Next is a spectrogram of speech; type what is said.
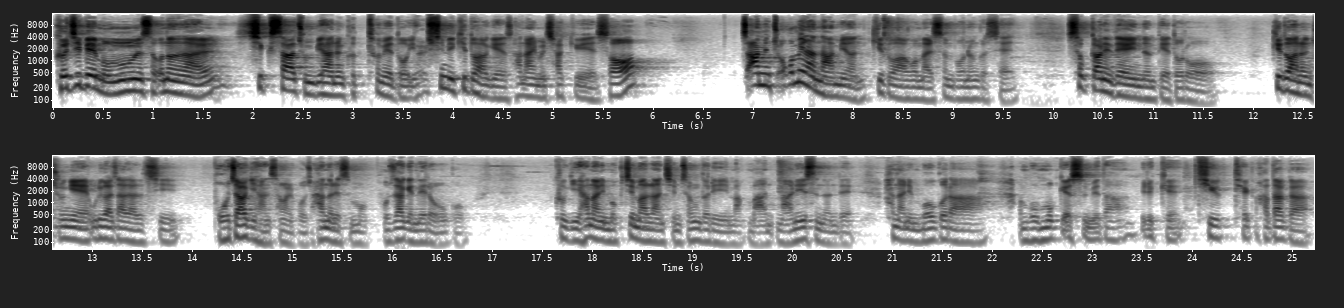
그 집에 머무면서 어느 날 식사 준비하는 그 틈에도 열심히 기도하기 위해서 하나님을 찾기 위해서 짬이 조금이나 나면 기도하고 말씀 보는 것에 습관이 되어 있는 베드로 기도하는 중에 우리가 잘 알듯이 보자기 한 상을 보죠. 하늘에서 뭐 보자기 내려오고 거기 하나님 먹지 말란 짐승들이 막 많이 있었는데 하나님 먹어라 못 먹겠습니다 이렇게 티격태격 하다가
